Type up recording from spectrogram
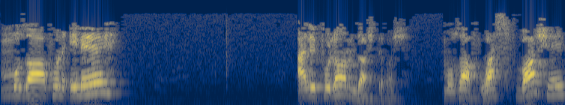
مضاف الیه الف لام داشته باشه. مضاف وصف باشه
